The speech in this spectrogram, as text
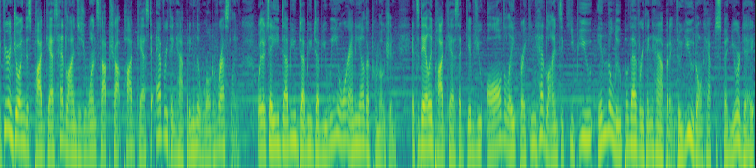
If you're enjoying this podcast, Headlines is your one stop shop podcast to everything happening in the world of wrestling, whether it's AEW, WWE, or any other promotion. It's a daily podcast that gives you all the late breaking headlines to keep you in the loop of everything happening so you don't have to spend your day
